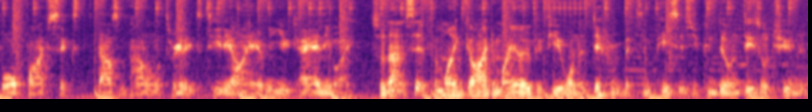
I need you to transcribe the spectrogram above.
four, five, six thousand pound on a three litre TDI here in the UK anyway. So that's it for my guide and my overview on the different bits and pieces you can do on diesel tuning.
